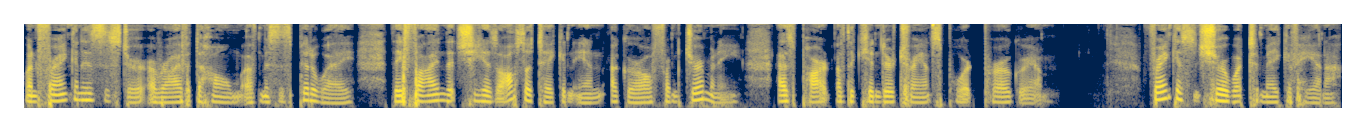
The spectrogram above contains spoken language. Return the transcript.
When Frank and his sister arrive at the home of Mrs. Pittaway, they find that she has also taken in a girl from Germany as part of the Kindertransport program. Frank isn't sure what to make of Hannah.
